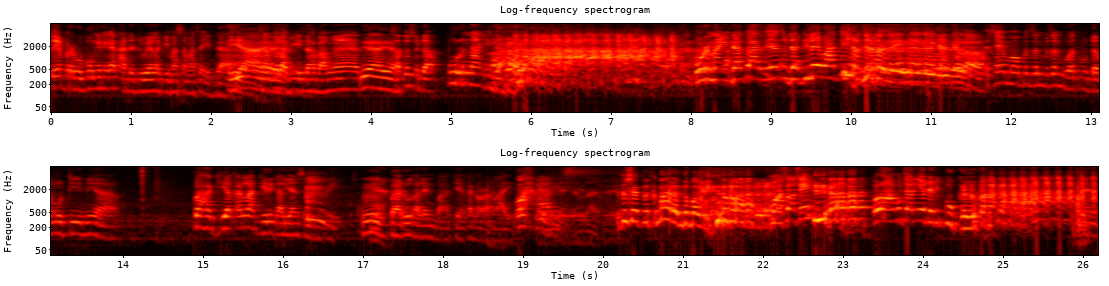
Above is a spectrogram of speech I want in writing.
Ya berhubung ini kan ada dua lagi masa-masa indah. Iya, Satu iya, iya. lagi indah banget. Iya, iya. Satu sudah purna indah. purna indah tuh artinya sudah dilewati masa-masa indahnya gitu loh. Saya mau pesan-pesan buat muda-mudi ini ya. Bahagiakanlah diri kalian sendiri. Baru kalian bahagiakan orang lain. Wah, itu saya tweet kemarin tuh Pak. Masa sih? Orang aku carinya dari Google.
